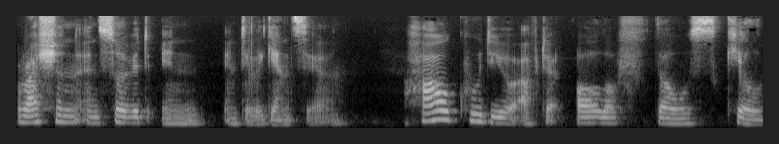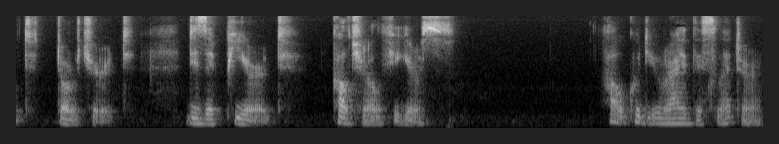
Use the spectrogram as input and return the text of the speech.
Russian and Soviet in, intelligentsia, how could you, after all of those killed, tortured, disappeared cultural figures, how could you write this letter?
